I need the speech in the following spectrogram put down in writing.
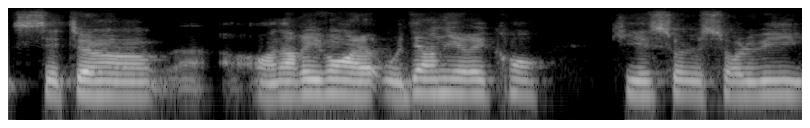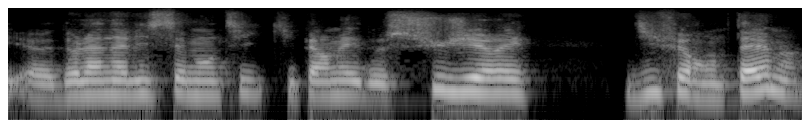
c'est en arrivant au dernier écran, qui est sur, sur lui de l'analyse sémantique qui permet de suggérer différents thèmes,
